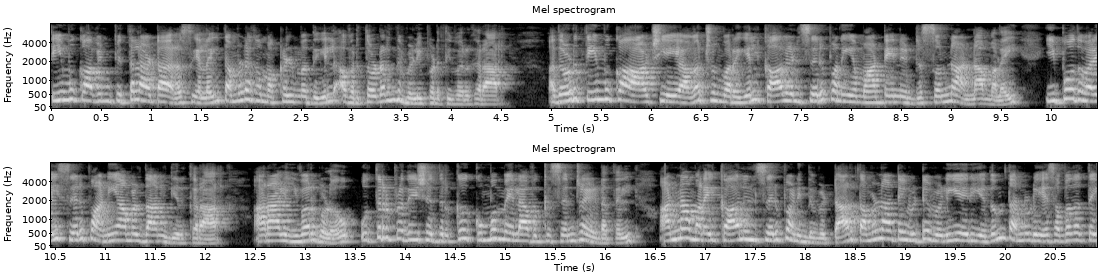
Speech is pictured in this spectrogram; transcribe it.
திமுகவின் பித்தலாட்ட அரசியலை தமிழக மக்கள் மத்தியில் அவர் தொடர்ந்து வெளிப்படுத்தி வருகிறார். அதோடு திமுக ஆட்சியை அகற்றும் வரையில் காலில் செருப்பு அணிய மாட்டேன் என்று சொன்ன அண்ணாமலை இப்போது வரை செருப்பு அணியாமல் தான் இருக்கிறார். ஆனால் இவர்களோ உத்தரப்பிரதேசத்திற்கு கும்பமேளாவுக்கு சென்ற இடத்தில் அண்ணாமலை காலில் செருப்பு அணிந்து விட்டார். தமிழ்நாட்டை விட்டு வெளியேறியதும் தன்னுடைய சபதத்தை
